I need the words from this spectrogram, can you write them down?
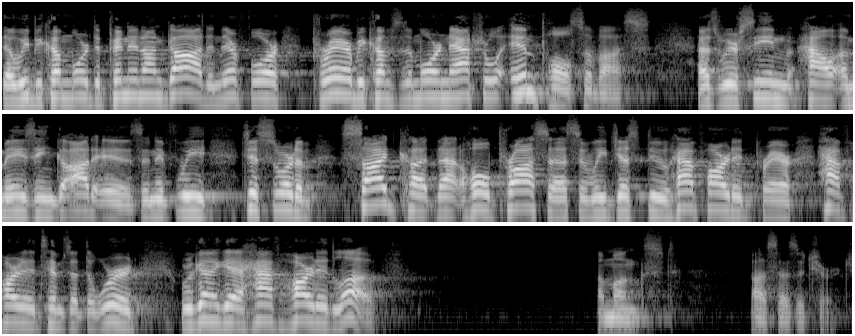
that we become more dependent on God. And therefore, prayer becomes the more natural impulse of us as we're seeing how amazing God is. And if we just sort of side cut that whole process and we just do half hearted prayer, half hearted attempts at the word, we're going to get half hearted love amongst us as a church.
